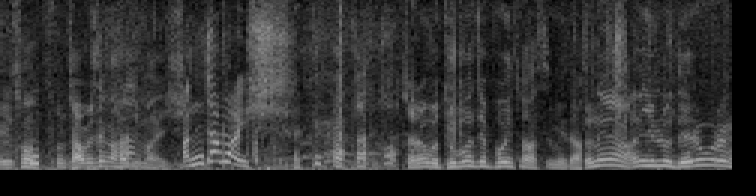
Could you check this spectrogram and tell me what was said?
여기 손, 손 잡을 생각 하지 마, 이씨. 안 잡아, 이씨. 자, 여러분, 두 번째 포인트 왔습니다. 은혜야, 아니, 일로 내려오래.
